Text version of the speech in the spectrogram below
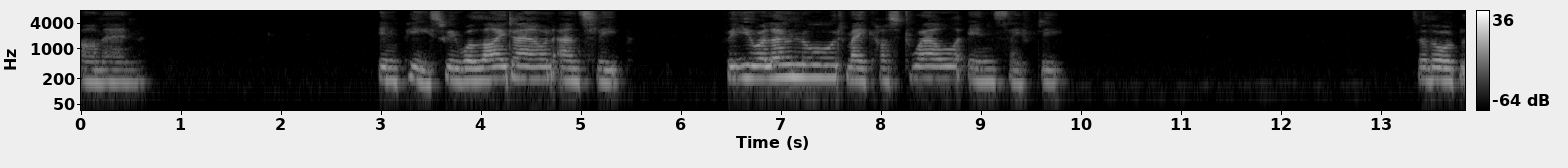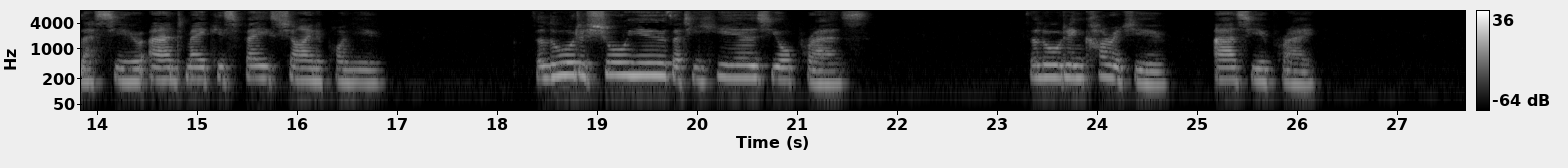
Amen. In peace we will lie down and sleep, for you alone, Lord, make us dwell in safety. The Lord bless you and make his face shine upon you. The Lord assure you that he hears your prayers the Lord encourage you as you pray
